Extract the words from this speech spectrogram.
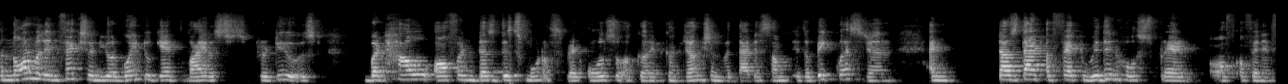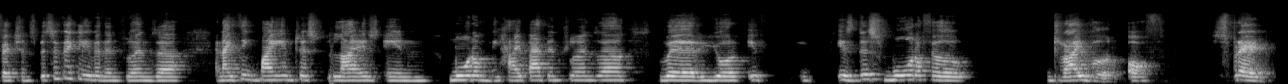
a normal infection you're going to get virus produced but how often does this mode of spread also occur in conjunction with that is some is a big question. And does that affect within host spread of, of an infection, specifically with influenza? And I think my interest lies in more of the high path influenza, where you're, if, is this more of a driver of spread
